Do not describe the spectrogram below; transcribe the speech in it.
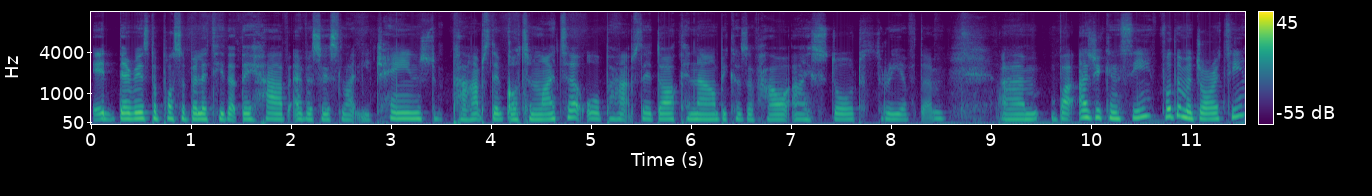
it, there is the possibility that they have ever so slightly changed. Perhaps they've gotten lighter, or perhaps they're darker now because of how I stored three of them. Um, but as you can see, for the majority,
